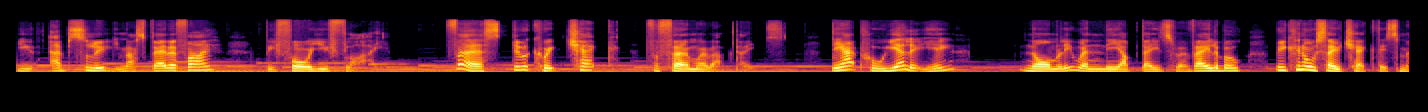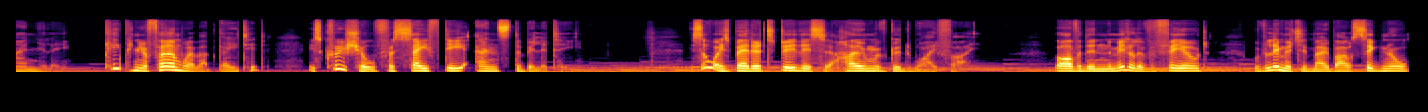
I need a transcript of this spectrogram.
you absolutely must verify before you fly. First, do a quick check for firmware updates. The app will yell at you, normally when the updates are available, but you can also check this manually. Keeping your firmware updated is crucial for safety and stability. It's always better to do this at home with good Wi-Fi, rather than in the middle of a field with limited mobile signal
